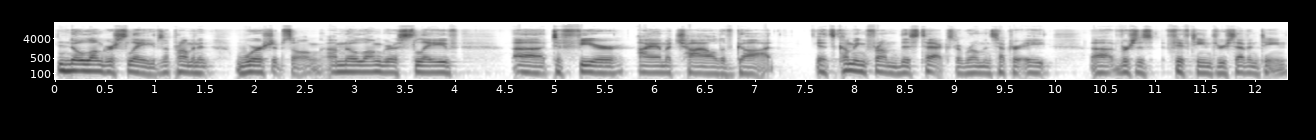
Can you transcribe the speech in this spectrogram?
"No Longer Slaves," a prominent worship song. I'm no longer a slave uh, to fear. I am a child of God. It's coming from this text of Romans chapter eight, uh, verses 15 through 17,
